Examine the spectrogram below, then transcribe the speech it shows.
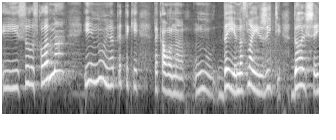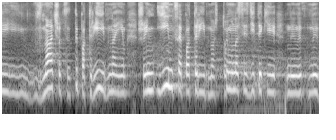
і, і сила складна, і ну і опять-таки така вона ну, дає наснаги жити далі і знати, що це ти потрібна їм, що їм, їм це потрібно. Тому у нас є діти, які не, не, не,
